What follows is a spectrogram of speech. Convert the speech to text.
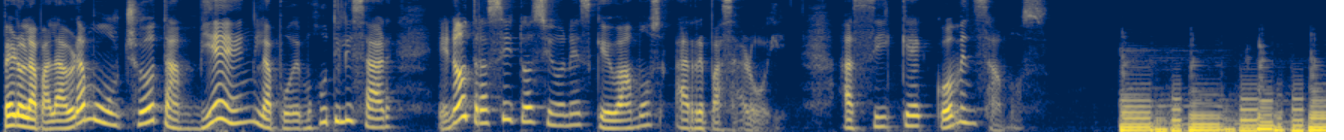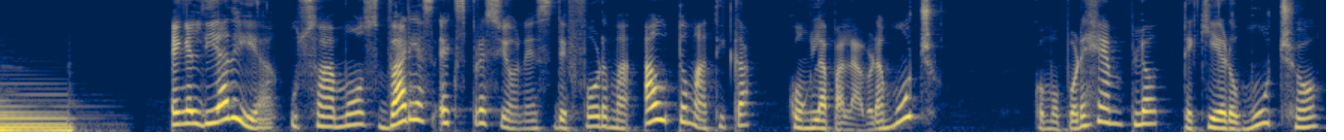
Pero la palabra mucho también la podemos utilizar en otras situaciones que vamos a repasar hoy. Así que comenzamos. En el día a día usamos varias expresiones de forma automática con la palabra mucho, como por ejemplo te quiero mucho,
